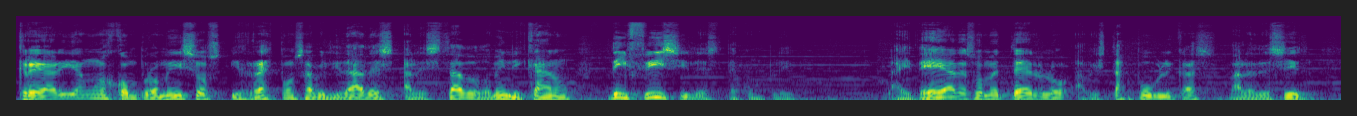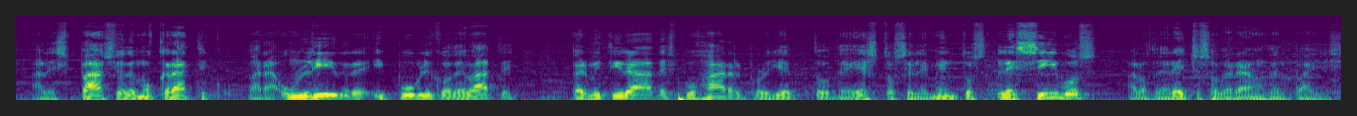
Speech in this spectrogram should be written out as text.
crearían unos compromisos y responsabilidades al Estado dominicano difíciles de cumplir. La idea de someterlo a vistas públicas, vale decir, al espacio democrático para un libre y público debate, permitirá despojar el proyecto de estos elementos lesivos a los derechos soberanos del país.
